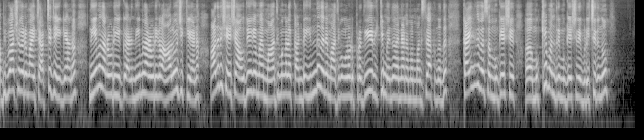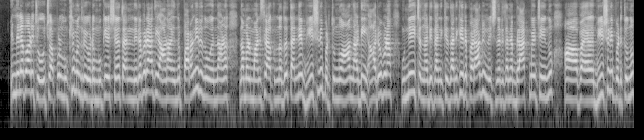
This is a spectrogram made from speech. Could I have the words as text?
അഭിഭാഷകരുമായി ചർച്ച ചെയ്യുകയാണ്. നിയമ നടപടി നിയമ നടപടികൾ ആലോചിക്കുകയാണ്. അതിനുശേഷം ഔദ്യോഗികമായി മാധ്യമങ്ങളെ കണ്ട് ഇന്ന് തന്നെ മാധ്യമങ്ങളോട് പ്രതികരിക്കും എന്ന് തന്നെയാണ് നമ്മൾ മനസ്സിലാക്കുന്നത്. കഴിഞ്ഞ ദിവസം മുകേഷ് മുഖ്യമന്ത്രി മുകേഷിനെ വിളിച്ചിരുന്നു. നിലപാട് ചോദിച്ചു. അപ്പോൾ മുഖ്യമന്ത്രിയോട് മുകേഷ് താൻ നിരപരാധിയാണ് എന്ന് പറഞ്ഞിരുന്നു എന്നാണ് നമ്മൾ മനസ്സിലാക്കുന്നത്. തന്നെ ഭീഷണിപ്പെടുത്തുന്നു. ആ നടി ആരോപണം ഉന്നയിച്ച നടി തനിക്ക് തനിക്കെതിരെ പരാതി ഉന്നയിച്ച നടി തന്നെ ബ്ലാക്ക്മെയിൽ ചെയ്യുന്നു ഭീഷണിപ്പെടുത്തുന്നു.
